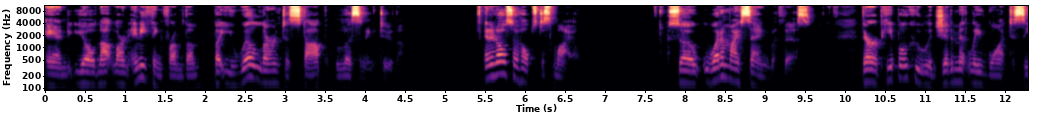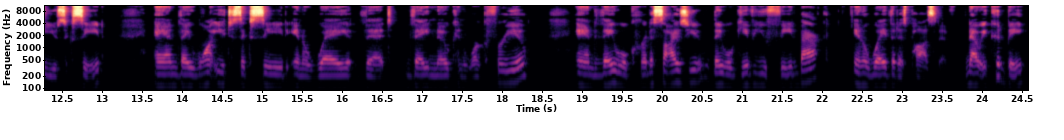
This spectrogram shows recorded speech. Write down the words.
And you'll not learn anything from them, but you will learn to stop listening to them. And it also helps to smile. So, what am I saying with this? There are people who legitimately want to see you succeed, and they want you to succeed in a way that they know can work for you, and they will criticize you, they will give you feedback in a way that is positive. Now, it could be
